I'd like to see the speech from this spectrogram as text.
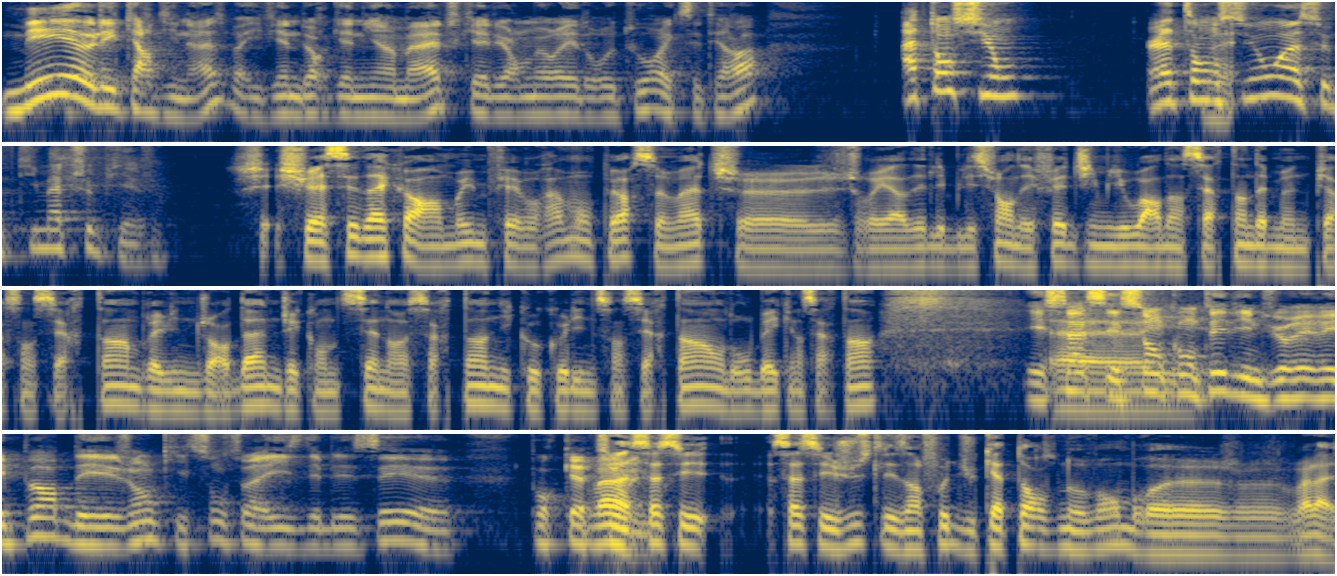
Mais euh, les Cardinals, bah, ils viennent de regagner un match, Kyler Murray est de retour, etc. Attention, attention à ce petit match piège. Je, je suis assez d'accord. hein. Moi, il me fait vraiment peur ce match. Euh, je regardais les blessures. En effet, Jimmy Ward incertain, Damon Pierce incertain, Brevin Jordan, Jake Hansen incertain, Nico Collins incertain, Andrew Beck incertain. Et ça, Euh, c'est sans il- compter l'injury report des gens qui sont sur la liste des blessés euh, pour 4 Voilà, semaines. ça c'est ça c'est juste les infos du 14 novembre. euh, voilà,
